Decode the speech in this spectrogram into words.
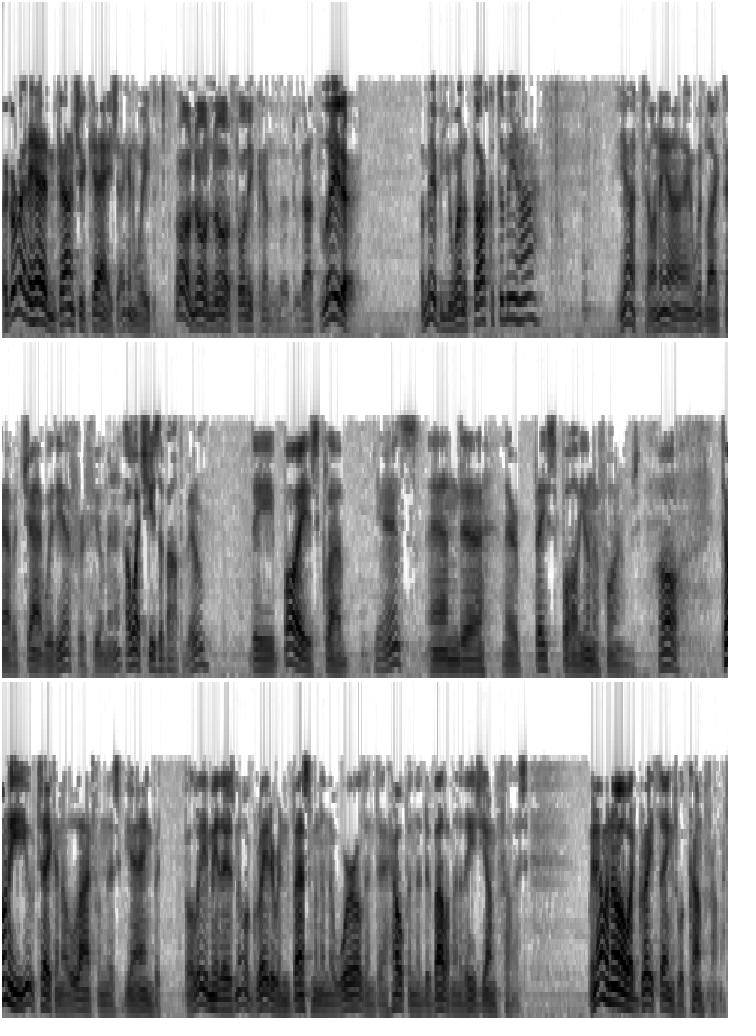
Uh, go right ahead and count your cash. I can wait. Oh, no, no. Tony can uh, do that later. Uh, maybe you want to talk to me, huh? Yeah, Tony, I would like to have a chat with you for a few minutes. Uh, what she's about, Bill? The boys' club Yes? and uh, their baseball uniforms. Oh, Tony, you've taken a lot from this gang, but believe me, there's no greater investment in the world than to help in the development of these young fellas. We never know what great things will come from it.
